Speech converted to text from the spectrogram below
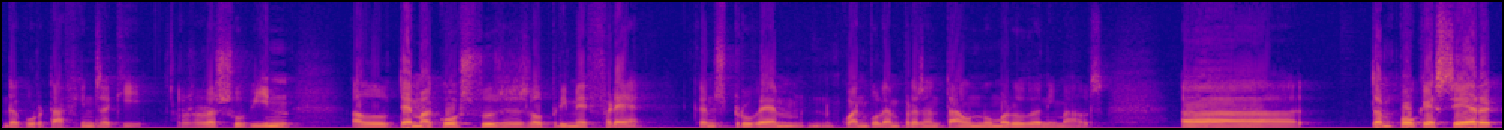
de portar fins aquí. Aleshores, sovint el tema costos és el primer fre que ens trobem quan volem presentar un número d'animals. Eh, tampoc és cert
